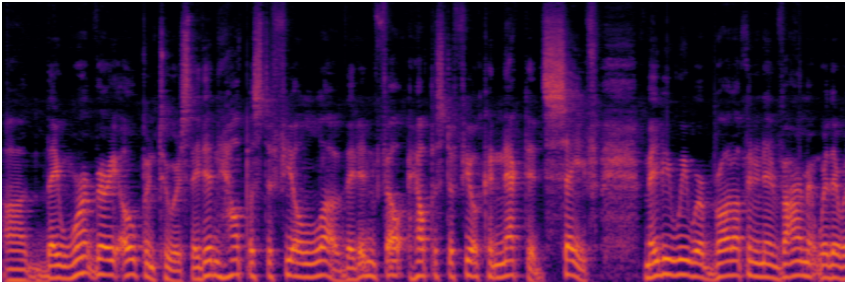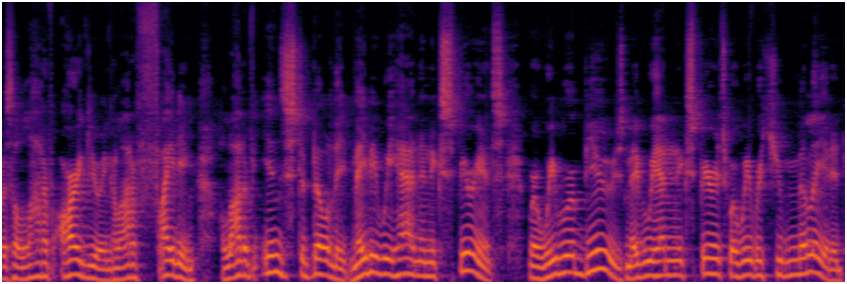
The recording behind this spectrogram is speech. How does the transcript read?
uh, they weren't very open to us. They didn't help us to feel loved. They didn't felt, help us to feel connected, safe. Maybe we were brought up in an environment where there was a lot of arguing, a lot of fighting, a lot of instability. Maybe we had an experience where we were abused. Maybe we had an experience where we were humiliated.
